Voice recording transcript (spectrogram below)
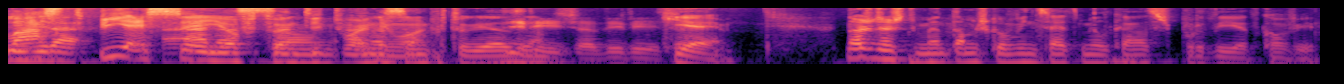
Last PSA à of nação- à nação 2021. portuguesa. Dirija, dirija. Que é, nós neste momento estamos com 27 mil casos por dia de Covid.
